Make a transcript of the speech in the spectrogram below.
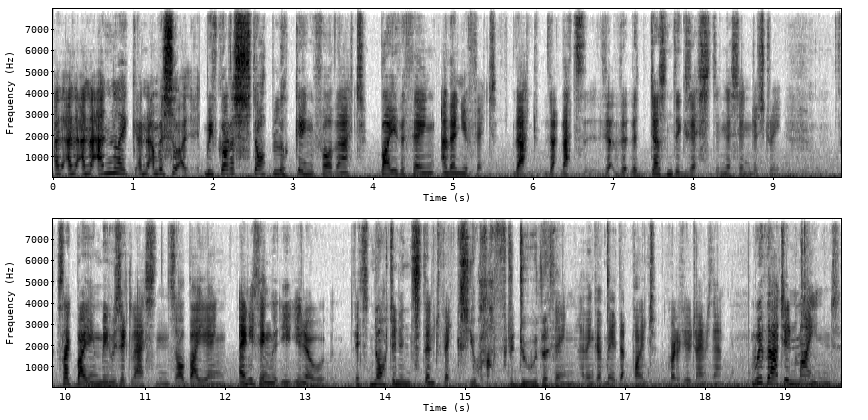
And and and, and like and, and we're so we've got to stop looking for that buy the thing and then you're fit. That, that that's that, that doesn't exist in this industry. It's like buying music lessons or buying anything that you, you know it's not an instant fix. You have to do the thing. I think i've made that point quite a few times now. With that in mind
